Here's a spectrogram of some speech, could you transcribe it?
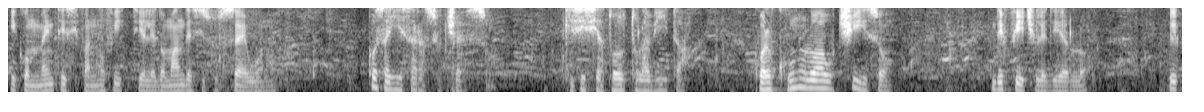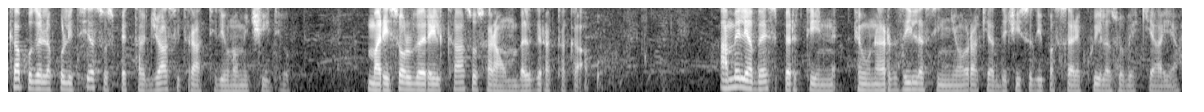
i commenti si fanno fitti e le domande si susseguono. Cosa gli sarà successo? Che si sia tolto la vita. Qualcuno lo ha ucciso. Difficile dirlo. Il capo della polizia sospetta già si tratti di un omicidio, ma risolvere il caso sarà un bel grattacapo. Amelia Vespertin è un'arzilla signora che ha deciso di passare qui la sua vecchiaia,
